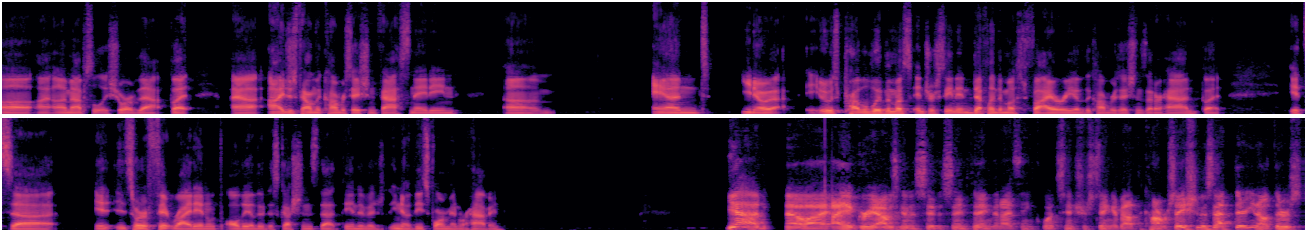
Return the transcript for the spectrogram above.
Uh, I, I'm absolutely sure of that, but uh, I just found the conversation fascinating. Um, and, you know, it was probably the most interesting and definitely the most fiery of the conversations that are had, but it's, uh, it, it sort of fit right in with all the other discussions that the individual, you know, these four men were having. Yeah, no, I, I agree. I was going to say the same thing that I think what's interesting about the conversation is that there, you know, there's,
